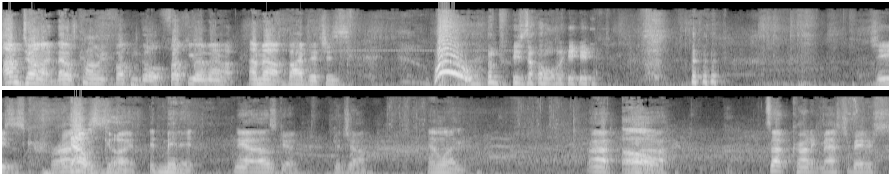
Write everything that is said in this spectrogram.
I'm done. That was comedy fucking gold. Fuck you. I'm out. I'm out. Bye, bitches. Woo! Please don't leave. Jesus Christ. That was good. Admit it. Yeah, that was good. Good job. And like, Uh, Oh. uh, what's up, chronic masturbators?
